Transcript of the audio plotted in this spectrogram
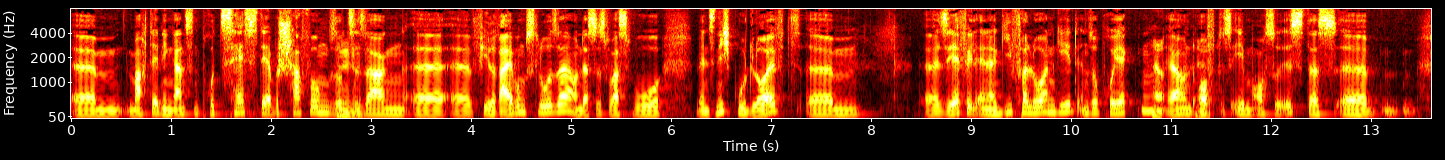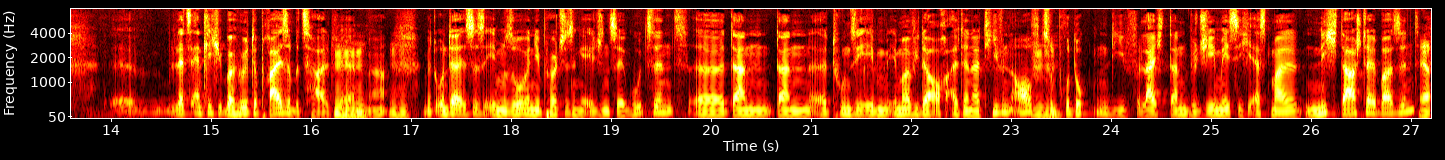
ähm, macht er den ganzen Prozess der Beschaffung sozusagen äh, äh, viel reibungsloser. Und das ist was, wo, wenn es nicht gut läuft, ähm, äh, sehr viel Energie verloren geht in so Projekten, Ja, ja, und ja. oft es eben auch so ist, dass äh, letztendlich überhöhte Preise bezahlt werden. ja. Mitunter ist es eben so, wenn die Purchasing Agents sehr gut sind, äh, dann, dann äh, tun sie eben immer wieder auch Alternativen auf zu Produkten, die vielleicht dann budgetmäßig erstmal nicht darstellbar sind, Ja.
